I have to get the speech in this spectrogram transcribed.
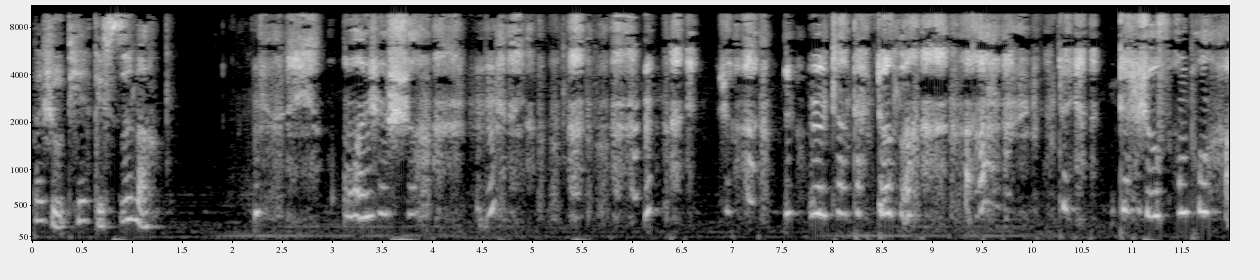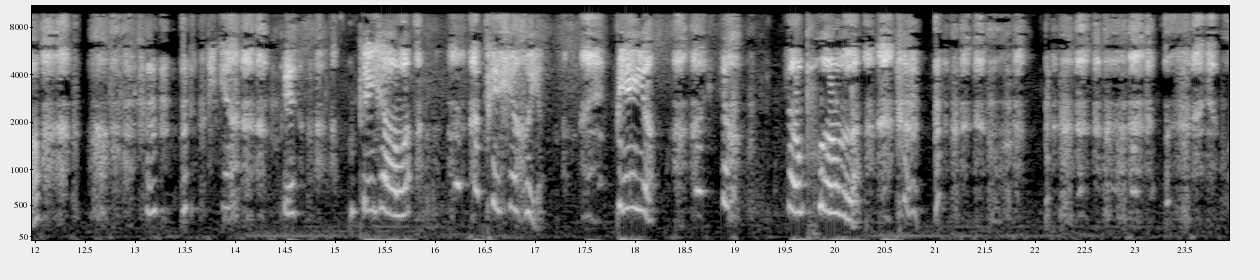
把乳贴给撕了。王振说：“乳乳罩太多了，对对乳房不好，别别咬了，别咬呀！”别咬，要要破了！我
